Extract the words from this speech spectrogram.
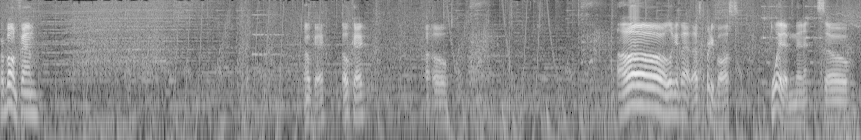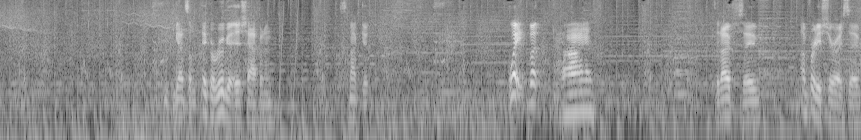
We're bone, fam. Okay. Okay. Uh-oh. Oh, look at that. That's pretty boss. Wait a minute. So... Got some Ikaruga-ish happening. It's not good. Wait, but did I save? I'm pretty sure I saved.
